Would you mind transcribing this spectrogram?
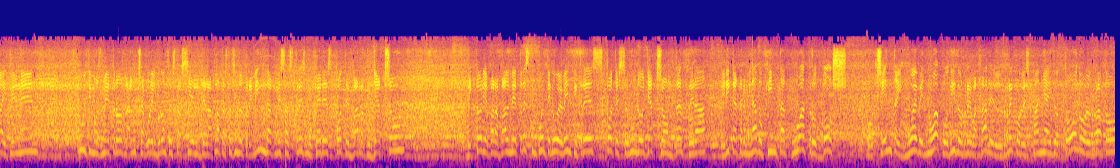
Ahí tienen últimos metros, la lucha por el bronce está así, el de la plata está siendo tremenda con esas tres mujeres, Pote, Barrett y Jackson. Victoria para Palme, 3.59-23, Pote segundo, Jackson tercera, Erika ha terminado quinta, 4-2-89, no ha podido rebajar el récord de España, ha ido todo el rato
